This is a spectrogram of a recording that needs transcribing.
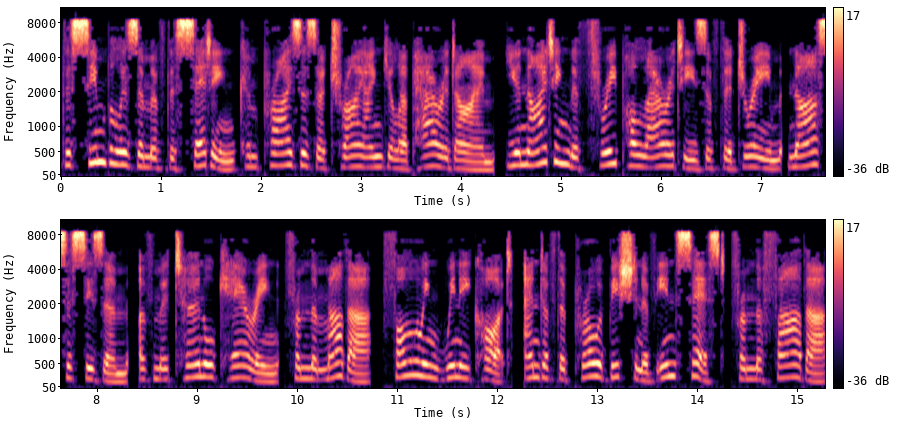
The symbolism of the setting comprises a triangular paradigm, uniting the three polarities of the dream narcissism, of maternal caring from the mother, following Winnicott, and of the prohibition of incest from the father,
